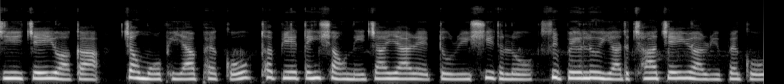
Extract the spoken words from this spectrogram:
ကြီးကျေးရွာကကြောက်မိုးဖျားဖက်ကိုထပ်ပြေးတင်းရှောင်နေကြရတဲ့သူတွေရှိသလိုစစ်ပေးလူရတခြားကျေးရွာတွေဘက်ကို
